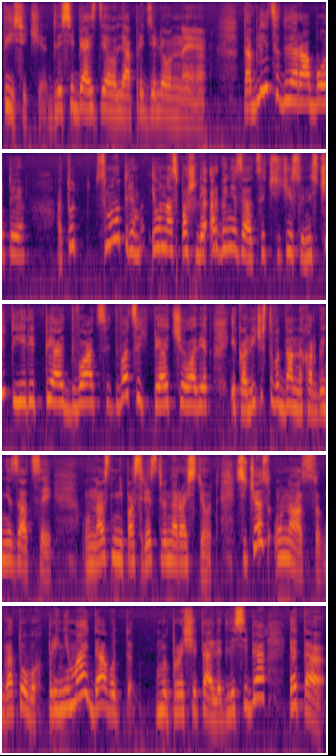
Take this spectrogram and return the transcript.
тысячи. Для себя сделали определенные таблицы для работы, а тут Смотрим, и у нас пошли организации, численность 4, 5, 20, 25 человек, и количество данных организаций у нас непосредственно растет. Сейчас у нас готовых принимать, да, вот мы просчитали для себя, это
